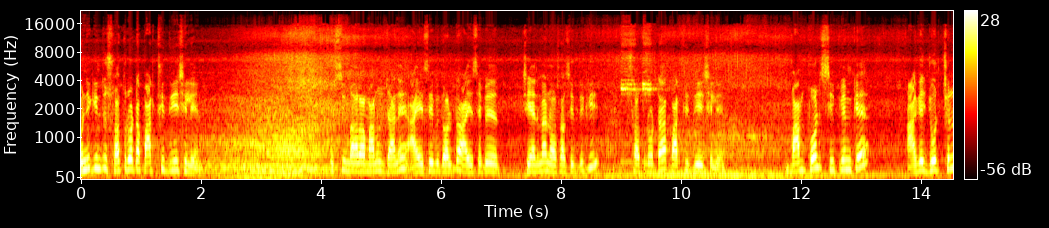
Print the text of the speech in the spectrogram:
উনি কিন্তু সতেরোটা প্রার্থী দিয়েছিলেন। পশ্চিমবাংলার মানুষ জানে, আইএসএফ দলটা আইএসএফের চেয়ারম্যান নওশা সিদ্দিকী সতেরোটা প্রার্থী দিয়েছিলেন। বামফ্রন্ট সিপিএমকে আগে জোট ছিল,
